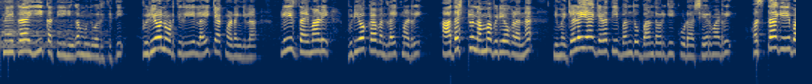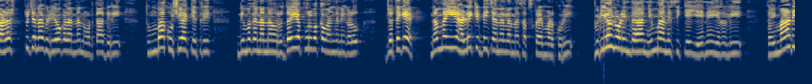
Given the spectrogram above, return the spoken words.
ಸ್ನೇಹಿತರೆ ಈ ಕತೆ ಹಿಂಗ ಮುಂದುವರಿತೈತಿ. ವಿಡಿಯೋ ನೋಡ್ತೀರಿ ಲೈಕ್ ಯಾಕೆ ಮಾಡಂಗಿಲ್ಲ. ಪ್ಲೀಸ್ ದಯಮಾಡಿ ವಿಡಿಯೋಕ ಒಂದು ಲೈಕ್ ಮಾಡ್ರಿ. ಆದಷ್ಟು ನಮ್ಮ ವಿಡಿಯೋಗಳನ್ನ ನಿಮ್ಮ ಗೆಳೆಯ, ಗೆಳತಿ, ಬಂಧು, ಬಾಂಧವರಿಗೆ ಕೂಡ ಶೇರ್ ಮಾಡ್ರಿ. ಹೊಸದಾಗಿ ಬಹಳಷ್ಟು ಜನ ವಿಡಿಯೋಗಳನ್ನು ನೋಡ್ತಾ ಇದ್ದೀರಿ ತುಂಬಾ ಖುಷಿ ಆಕೈತ್ರಿ. ನಿಮಗೆ ನನ್ನ ಹೃದಯಪೂರ್ವಕ ವಂದನೆಗಳು. ಜೊತೆಗೆ ನಮ್ಮ ಈ ಹಳ್ಳಿ ಕಿಡ್ಡಿ ಚಾನೆಲ್ ಅನ್ನು ಸಬ್ಸ್ಕ್ರೈಬ್ ಮಾಡ್ಕೊರಿ. ವಿಡಿಯೋ ನೋಡಿಂದ ನಿಮ್ಮ ಅನಿಸಿಕೆ ಏನೇ ಇರಲಿ, ದಯಮಾಡಿ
